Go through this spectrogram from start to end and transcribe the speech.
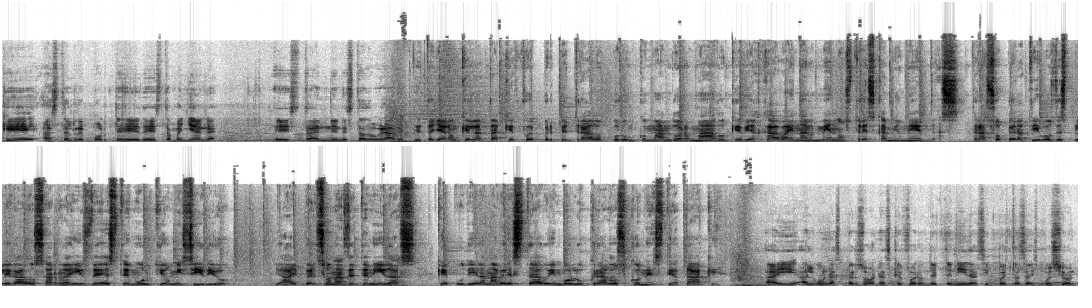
que hasta el reporte de esta mañana están en estado grave. Detallaron que el ataque fue perpetrado por un comando armado que viajaba en al menos tres camionetas. Tras operativos desplegados a raíz de este multihomicidio, ya hay personas detenidas que pudieran haber estado involucrados con este ataque. Hay algunas personas que fueron detenidas y puestas a disposición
